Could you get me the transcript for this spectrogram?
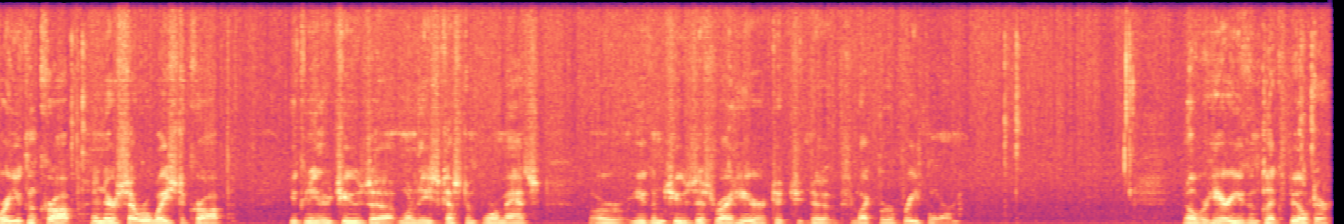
or you can crop and there are several ways to crop. You can either choose uh, one of these custom formats or you can choose this right here to, to like for a free form. And over here you can click filter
